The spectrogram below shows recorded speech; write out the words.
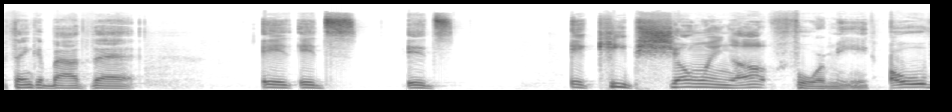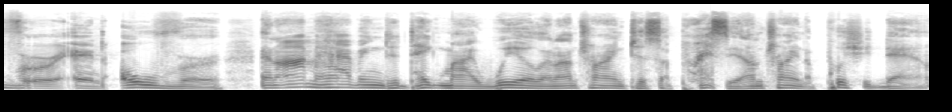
think about that it, it's it's it keeps showing up for me over and over. And i'm having to take my will and i'm trying to suppress it. I'm trying to push it down.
